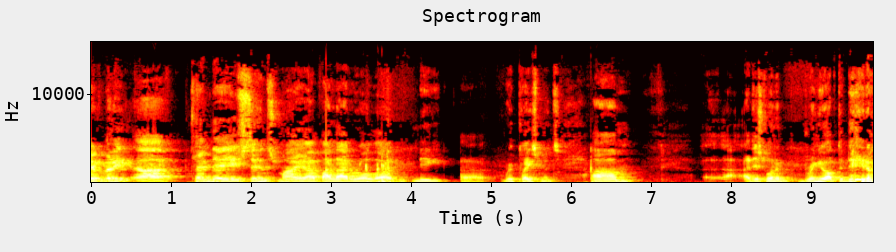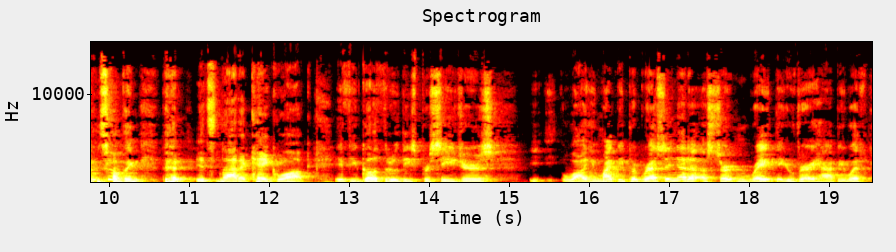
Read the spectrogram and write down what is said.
everybody, uh, 10 days since my uh, bilateral uh, knee uh, replacements. Um, I just want to bring you up to date on something that it's not a cakewalk. If you go through these procedures, while you might be progressing at a, a certain rate that you're very happy with,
